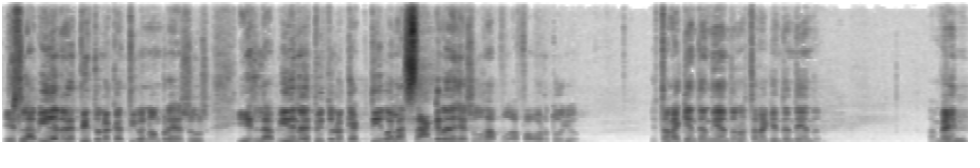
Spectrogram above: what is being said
Es la vida en el Espíritu la que activa el nombre de Jesús y es la vida en el Espíritu la que activa la sangre de Jesús a favor tuyo. ¿Están aquí entendiendo o no están aquí entendiendo? Amén.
